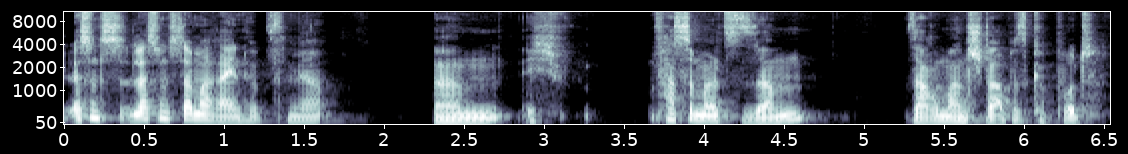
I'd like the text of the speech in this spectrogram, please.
Lass uns, lass uns da mal reinhüpfen, ja. Ähm, ich fasse mal zusammen. Sarumans Stab ist kaputt.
